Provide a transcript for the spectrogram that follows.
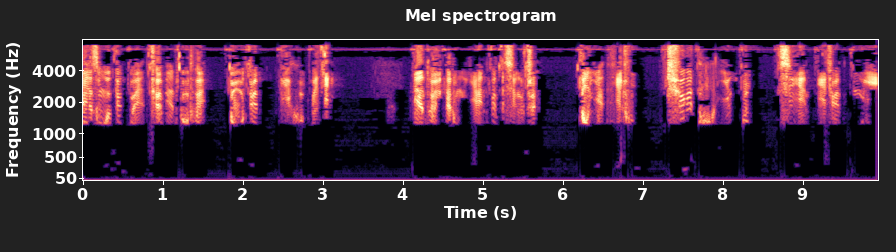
北宋的军队全面撤退，辽军立刻追击。面对这种严峻的形势，杨业提出。虚大应征吸引敌军统一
